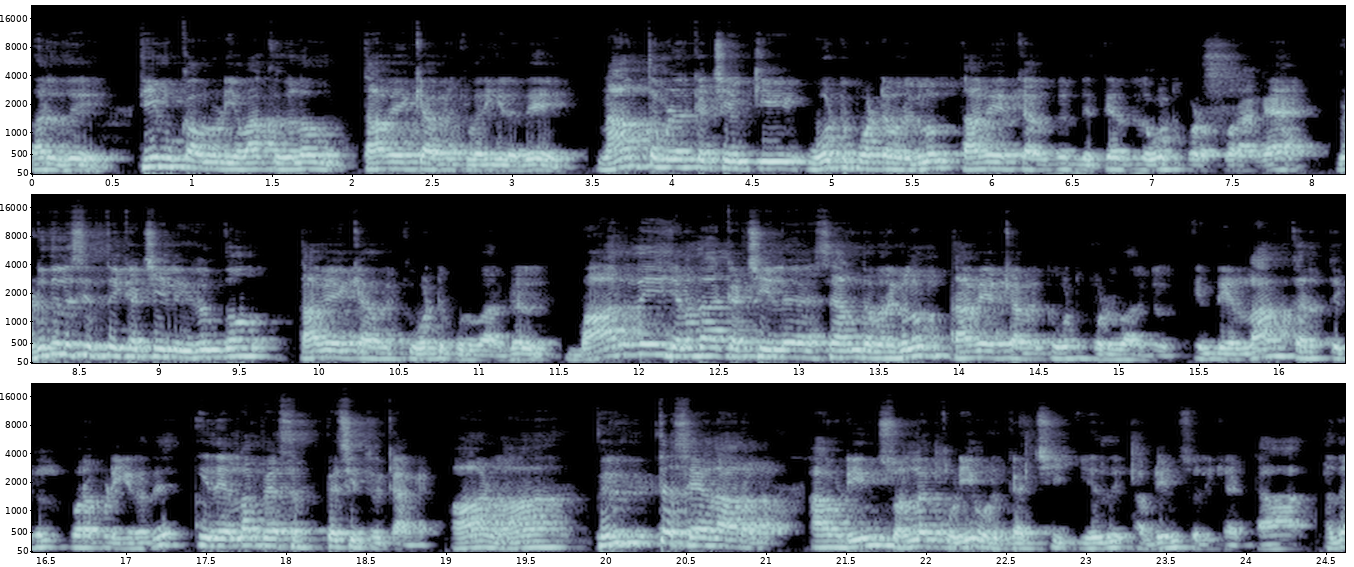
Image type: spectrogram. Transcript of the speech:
வருது. திமுகவினுடைய வாக்குகளும் தாவேக்காவிற்கு வருகிறது. நாம் தமிழர் கட்சிக்கு ஓட்டு போட்டவர்களும் தாவேக்காவுக்கு இந்த தேர்தலில் ஓட்டு போட போறாங்க. விடுதலை சிறுத்தை கட்சியில் இருந்தும் தாவேக்காவிற்கு ஓட்டு போடுவார்கள். பாரதிய ஜனதா கட்சியில சேர்ந்தவர்களும் தாவேக்காவிற்கு ஓட்டு போடுவார்கள். என்று எல்லாம் கருத்துகள் கூறப்படுகிறது. இதையெல்லாம் பேச பேசிட்டு இருக்காங்க. ஆனா பெருத்த சேதாரம் அப்படின்னு சொல்லக்கூடிய ஒரு கட்சி எது அப்படின்னு சொல்லி கேட்டா அது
